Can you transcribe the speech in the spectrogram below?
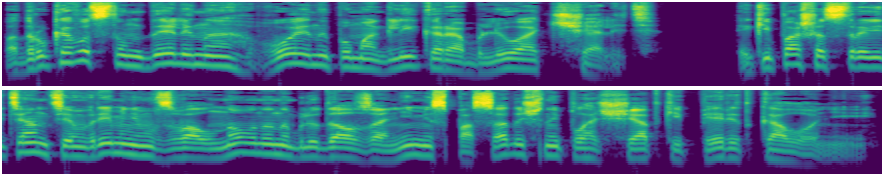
Под руководством Делина воины помогли кораблю отчалить. Экипаж островитян тем временем взволнованно наблюдал за ними с посадочной площадки перед колонией.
